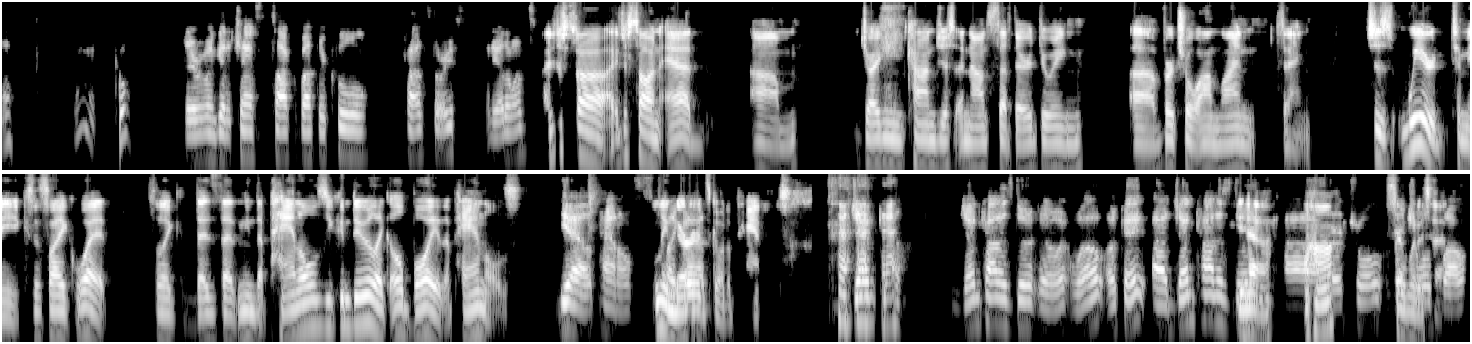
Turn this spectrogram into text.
All right, cool. Did everyone get a chance to talk about their cool con stories? Any other ones? I just saw I just saw an ad. Um, Dragon Con just announced that they're doing a virtual online thing, which is weird to me because it's like what? So like, does that mean the panels you can do? Like, oh boy, the panels. Yeah, the panels. Only Like, uh, nerds go to panels. Gen, Gen Con is doing oh, well. Okay, uh, Gen Con is doing Yeah. uh, Uh-huh. virtual, So virtual is as that? well.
